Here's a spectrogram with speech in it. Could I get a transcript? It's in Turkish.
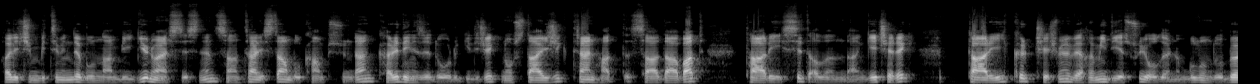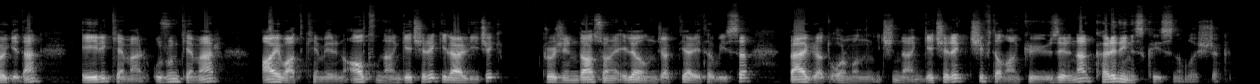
Haliç'in bitiminde bulunan Bilgi Üniversitesi'nin Santral İstanbul kampüsünden Karadeniz'e doğru gidecek nostaljik tren hattı Sadabat Tarihi Sit alanından geçerek tarihi Kırkçeşme ve Hamidiye su yollarının bulunduğu bölgeden Eğri Kemer, Uzun Kemer, Ayvat kemerinin altından geçerek ilerleyecek. Projenin daha sonra ele alınacak diğer etabı ise Belgrad Ormanı'nın içinden geçerek Çiftalan Köyü üzerinden Karadeniz kıyısına ulaşacak.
